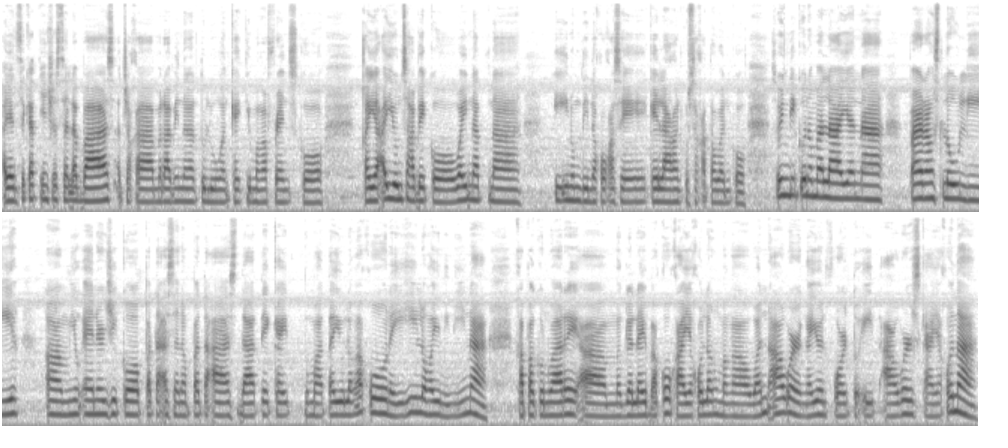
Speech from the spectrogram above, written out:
ayan, sikat yun siya sa labas, at saka maraming na natulungan kahit yung mga friends ko. Kaya ayun, sabi ko, why not na iinom din ako kasi kailangan ko sa katawan ko. So, hindi ko na malaya na parang slowly, um, yung energy ko pataas na ng pataas. Dati kahit tumatayo lang ako, nahihilo, ngayon hindi na. Kapag kunwari um, magla-live ako, kaya ko lang mga 1 hour. Ngayon 4 to 8 hours, kaya ko na.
